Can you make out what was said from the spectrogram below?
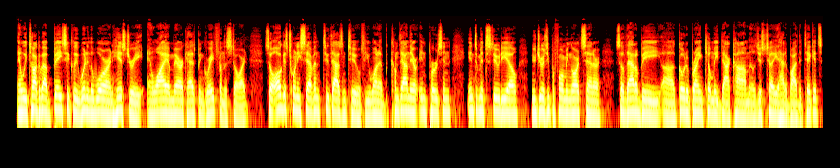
and we talk about basically winning the war on history and why America has been great from the start. So, August 27th, 2002, if you want to come down there in person, intimate studio, New Jersey Performing Arts Center. So, that'll be uh, go to briankilmeade.com. It'll just tell you how to buy the tickets.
